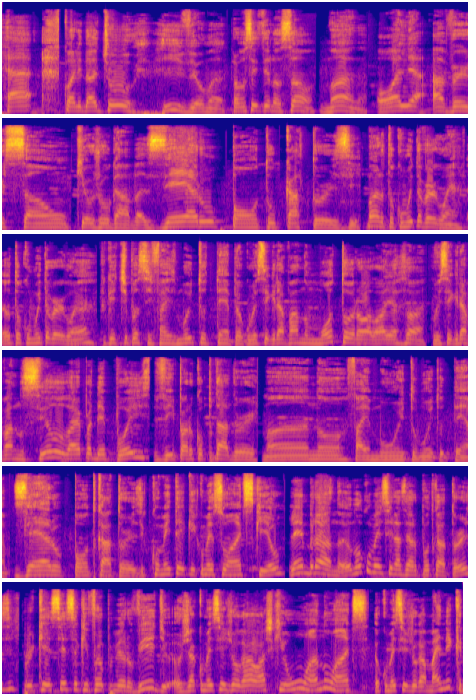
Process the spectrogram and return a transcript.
qualidade horrível, mano. Pra vocês terem noção, mano, olha a versão que eu jogava. 0.14. Mano, eu tô com muita vergonha. Eu tô com muita vergonha. Porque, tipo assim, faz muito tempo. Eu comecei a gravar no Motorola, olha só. Comecei a gravar no celular pra depois vir para o computador. Mano, faz muito, muito tempo. 0.14. Comentei que começou antes que eu. Lembrando, eu não comecei na 0.14. Porque se esse aqui foi o primeiro vídeo, eu já comecei a jogar, eu acho que um ano antes. Eu comecei a jogar Minecraft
